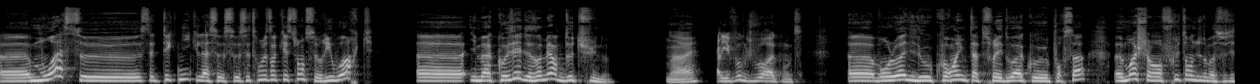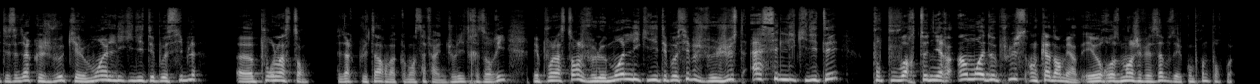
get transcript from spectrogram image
Euh, moi, ce, cette technique là, ce- ce- cette remise en question, ce rework, euh, il m'a causé des emmerdes de thunes. Ouais. Il faut que je vous raconte. Euh, bon, Lohan, il est au courant, il me tape sur les doigts pour ça. Euh, moi, je suis en flux tendu dans ma société, c'est-à-dire que je veux qu'il y ait le moins de liquidité possible euh, pour l'instant. C'est-à-dire que plus tard, on va commencer à faire une jolie trésorerie, mais pour l'instant, je veux le moins de liquidité possible. Je veux juste assez de liquidité pour pouvoir tenir un mois de plus en cas d'emmerde. Et heureusement, j'ai fait ça. Vous allez comprendre pourquoi.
